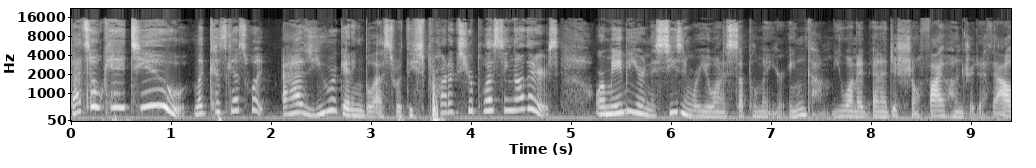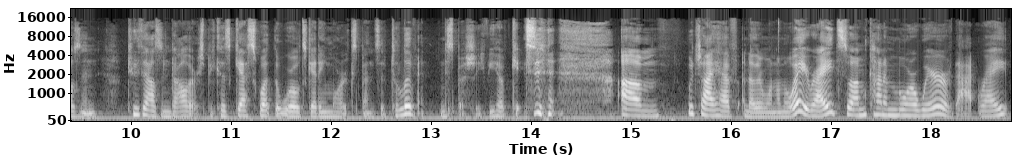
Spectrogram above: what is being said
That's okay too. Like, because guess what? As you are getting blessed with these products, you're blessing others. Or maybe you're in a season where you want to supplement your income. You want an additional $500, $1,000, $2,000 because guess what? The world's getting more expensive to live in, especially if you have kids, um, which I have another one on the way, right? So I'm kind of more aware of that, right?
